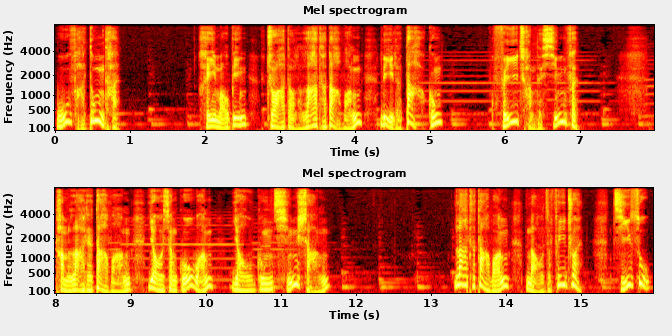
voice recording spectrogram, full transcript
无法动弹。黑毛兵抓到了邋遢大王，立了大功，非常的兴奋。他们拉着大王要向国王邀功请赏。邋遢大王脑子飞转，急速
